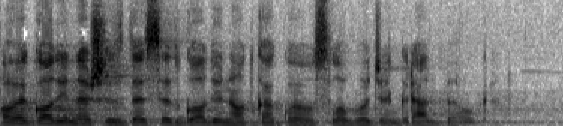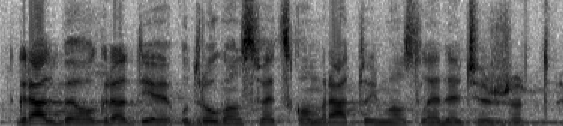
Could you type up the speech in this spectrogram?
Ove godine je 60 godina od kako je oslobođen grad Beograd. Grad Beograd je u drugom svetskom ratu imao sledeće žrtve.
